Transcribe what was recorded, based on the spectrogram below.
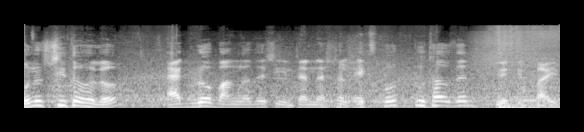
অনুষ্ঠিত হলো agro Bangladesh international expo two thousand five.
